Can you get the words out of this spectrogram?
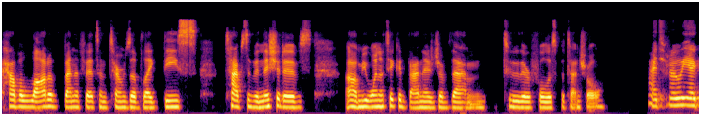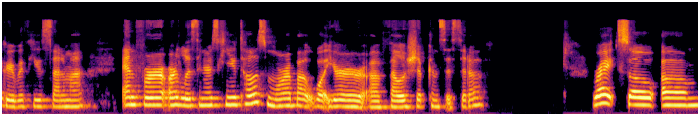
have a lot of benefits in terms of like these types of initiatives. Um, you want to take advantage of them to their fullest potential. I totally agree with you, Selma. And for our listeners, can you tell us more about what your uh, fellowship consisted of? Right. So, um,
